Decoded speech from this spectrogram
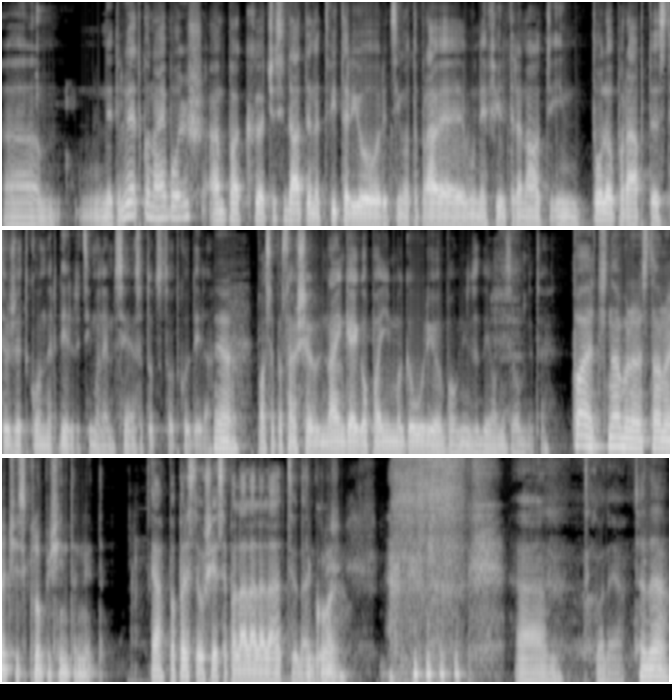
Um, ne deluje tako najboljš, ampak če si date na Twitterju, recimo, ta prave vne filtre not in tole uporabite, ste že tako naredili, recimo, ne vem, 70 odstotkov dela. Ja. Pa se pa sam še 9 gego, pa jim ga urijo, pa v njim zadevam izognete. Pač najbolj enostavno je, če izklopiš internet. Ja, pa prste v šese, pa la la la la, cel dan. Tako je. Um, tako da ja. Teda,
